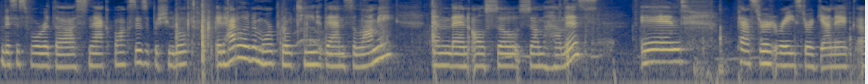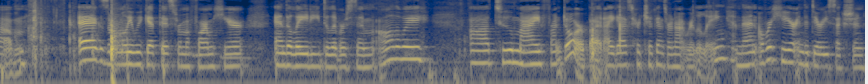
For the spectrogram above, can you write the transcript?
This is for the snack boxes of prosciutto. It had a little bit more protein than salami. And then also some hummus and pastured raised organic um, eggs. Normally we get this from a farm here and the lady delivers them all the way uh, to my front door. But I guess her chickens are not really laying. And then over here in the dairy section,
